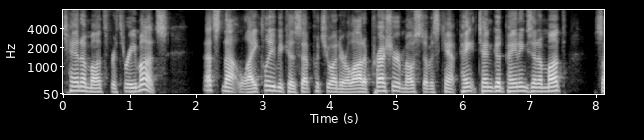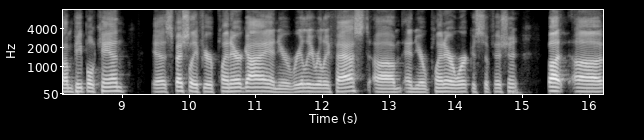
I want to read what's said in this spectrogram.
10 a month for three months. That's not likely because that puts you under a lot of pressure. Most of us can't paint 10 good paintings in a month. Some people can, especially if you're a plein air guy and you're really, really fast um, and your plein air work is sufficient but uh,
